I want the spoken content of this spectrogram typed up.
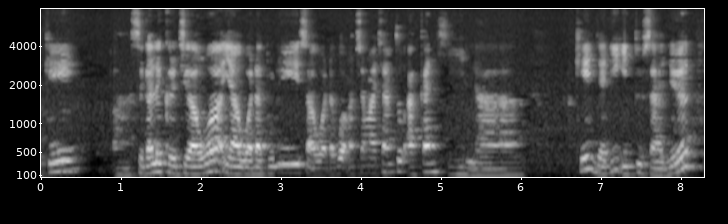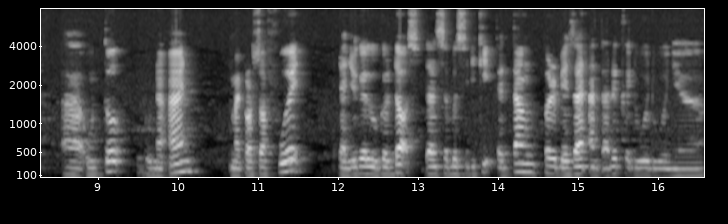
Okey, uh, segala kerja awak yang awak dah tulis, awak dah buat macam-macam tu akan hilang. Okey, jadi itu saja uh, untuk gunaan Microsoft Word dan juga Google Docs dan sebersedikit tentang perbezaan antara kedua-duanya.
